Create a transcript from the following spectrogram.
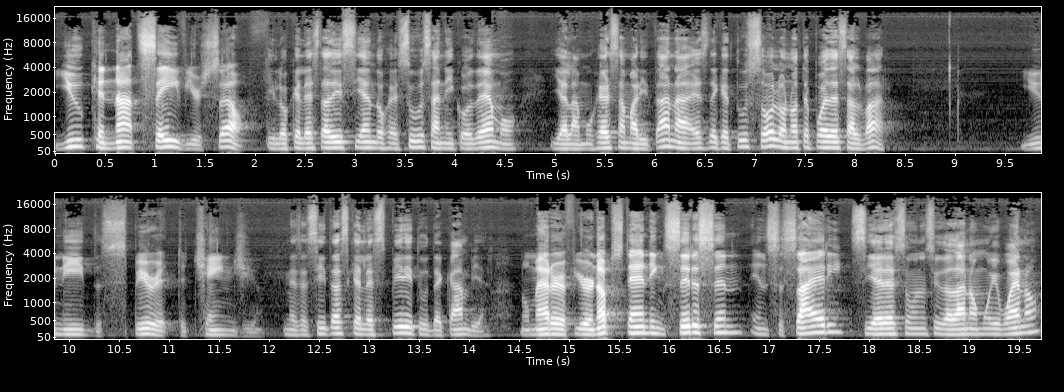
you cannot save yourself. Y lo que le está diciendo Jesús a Nicodemo y a la mujer samaritana es de que tú solo no te puedes salvar. You need the Spirit to change you. Necesitas que el Espíritu te cambie. No matter if you're an upstanding citizen in society Si eres un ciudadano muy bueno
